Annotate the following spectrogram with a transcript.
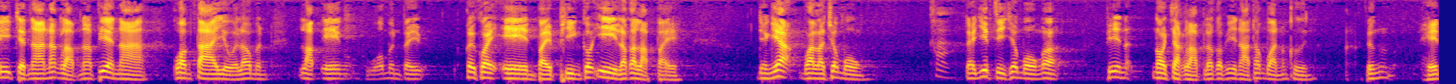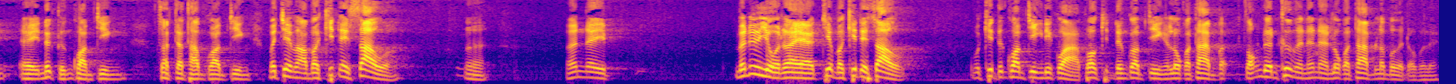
มีเจตนานั่งหลับนะพิจารณาความตายอยู่แล้วมันหลับเอง หัวมันไปค่อยๆเอนไปพิงเก้าอี้แล้วก็หลับไป อย่างเงี้ยวันละชั่วโมงค่ะแต่ยี่สิบสี่ชั่วโมงก็พี่นอกจากหลับแล้วก็พิจารณาทั้งวันทั้งคืน ถึงเห็นเอ้ยนึกถึงความจริง สัจธรรมความจริง ไม่ใช่มาเอามาคิดให้เศร้าอะเออเพราะฉะนั้นในมันไม่มีประโยชน์อะไรอะที่มาคิดให้เศร้ามาคิดถึงความจริงดีกว่าเพราะคิดถึงความจริงโลกธาตุมันก็สองเดือนครึ่งอันนั้นน่ะโลกธาตุมันระเบิดออกไปเลย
